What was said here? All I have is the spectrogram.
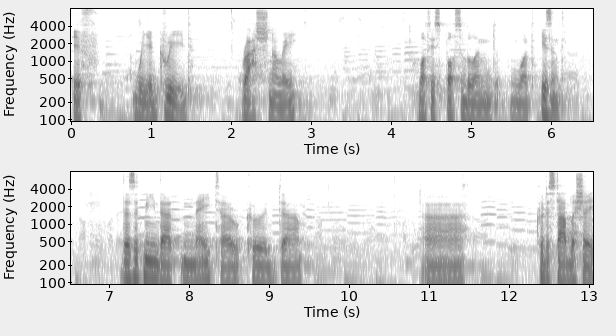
if we agreed rationally what is possible and what isn't. Does it mean that NATO could uh, could establish a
